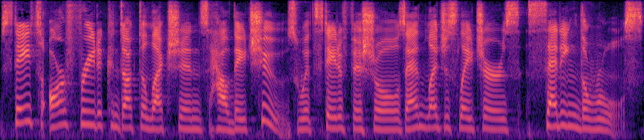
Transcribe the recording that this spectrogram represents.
states are free to conduct elections how they choose, with state officials and legislatures setting the rules.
